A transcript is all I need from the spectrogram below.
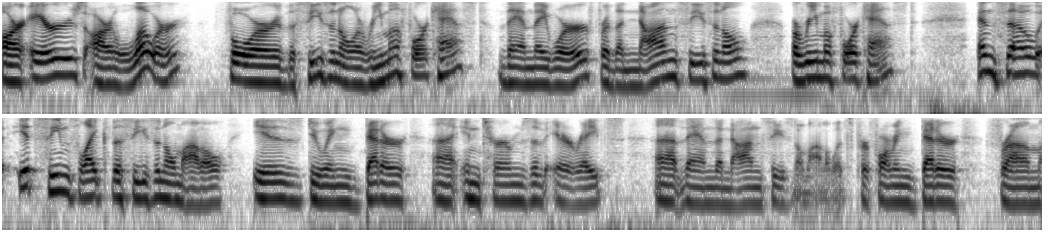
our errors are lower for the seasonal ARIMA forecast than they were for the non seasonal ARIMA forecast. And so it seems like the seasonal model is doing better uh, in terms of error rates uh, than the non seasonal model. It's performing better from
